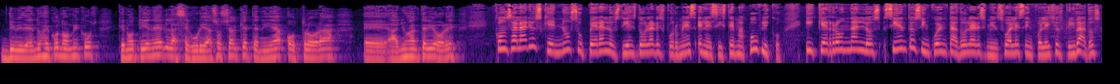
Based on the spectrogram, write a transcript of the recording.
dividendos económicos, que no tiene la seguridad social que tenía otrora eh, años anteriores con salarios que no superan los 10 dólares por mes en el sistema público y que rondan los 150 dólares mensuales en colegios privados,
